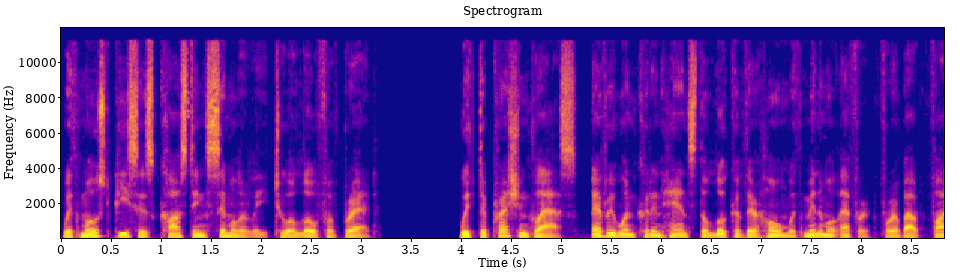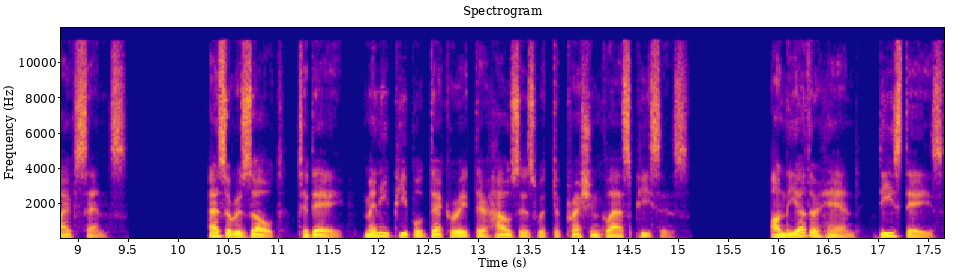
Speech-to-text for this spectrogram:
with most pieces costing similarly to a loaf of bread. With depression glass, everyone could enhance the look of their home with minimal effort for about 5 cents. As a result, today, many people decorate their houses with depression glass pieces. On the other hand, these days,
